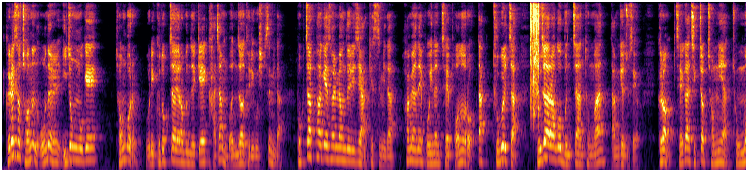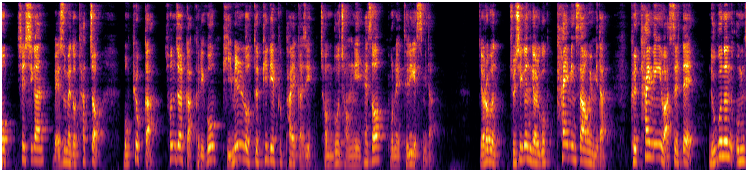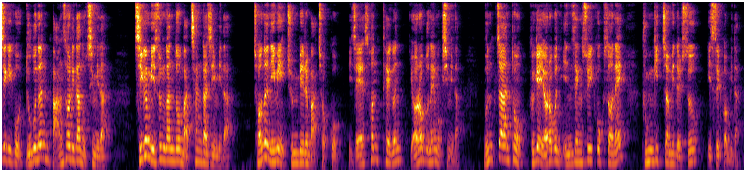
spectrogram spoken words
그래서 저는 오늘 이 종목의 정보를 우리 구독자 여러분들께 가장 먼저 드리고 싶습니다. 복잡하게 설명드리지 않겠습니다. 화면에 보이는 제 번호로 딱 두 글자, 부자라고 문자 한 통만 남겨주세요. 그럼 제가 직접 정리한 종목, 실시간, 매수매도 타점, 목표가, 손절가, 그리고 비밀 노트 PDF 파일까지 전부 정리해서 보내드리겠습니다. 여러분, 주식은 결국 타이밍 싸움입니다. 그 타이밍이 왔을 때 누구는 움직이고 누구는 망설이다 놓칩니다. 지금 이 순간도 마찬가지입니다. 저는 이미 준비를 마쳤고 이제 선택은 여러분의 몫입니다. 문자 한 통, 그게 여러분 인생 수익 곡선의 분기점이 될 수 있을 겁니다.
